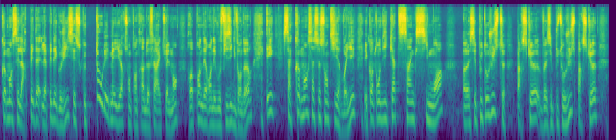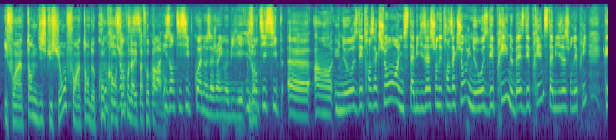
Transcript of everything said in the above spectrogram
commencer la, péda- la pédagogie. C'est ce que tous les meilleurs sont en train de faire actuellement, reprendre des rendez-vous physiques vendeurs. Et ça commence à se sentir, vous voyez. Et quand on dit 4, 5, 6 mois, euh, c'est plutôt juste parce que c'est plutôt juste parce que il faut un temps de discussion, il faut un temps de compréhension qu'on n'avait pas fait auparavant. Ils anticipent quoi, nos agents immobiliers? Ils, Ils ont- anticipent euh, un- une hausse des transactions, une stabilisation des transactions, une hausse des prix, une baisse des prix, une stabilisation des prix. Que-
